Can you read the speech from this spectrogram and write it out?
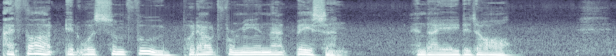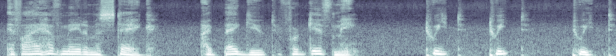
I thought it was some food put out for me in that basin, and I ate it all. If I have made a mistake, I beg you to forgive me. Tweet, tweet, tweet.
